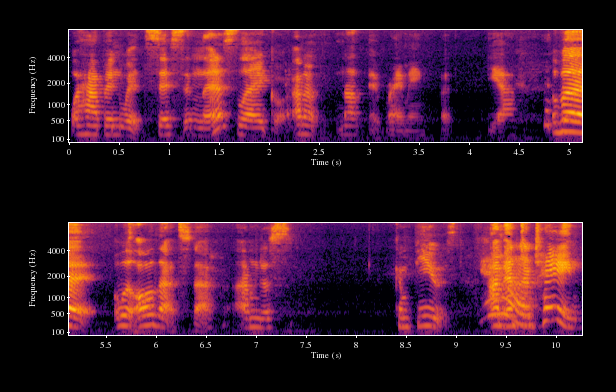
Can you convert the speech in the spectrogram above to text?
what happened with sis and this? Like, I don't not it rhyming, but yeah. but with all that stuff, I'm just confused. I'm entertained,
